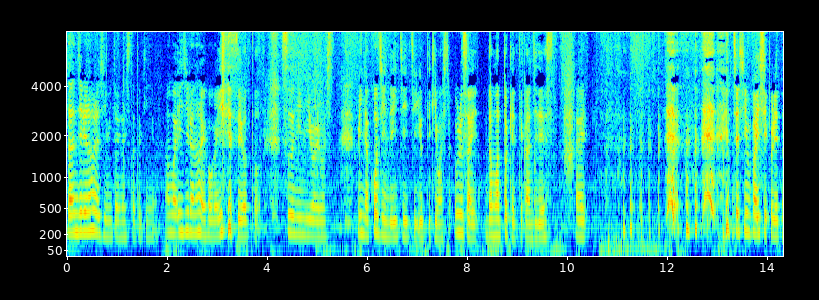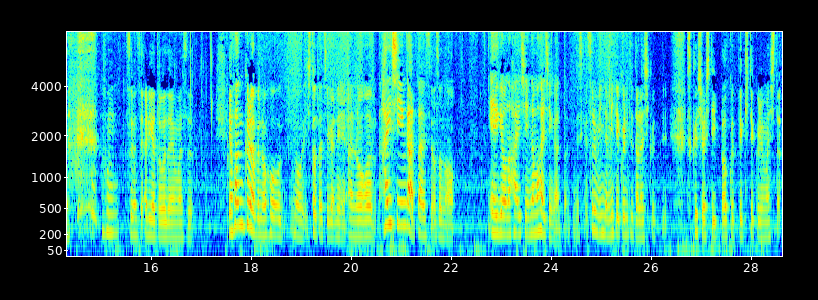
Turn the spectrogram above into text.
だんじりの話みたいなした時にはあんまいじらない方がいいですよと数人に言われました。みんな個人でいちいち言ってきました。うるさい黙っとけって感じです。はい。めっちゃ心配してくれた。すいませんありがとうございます。いやファンクラブの方の人たちがねあの配信があったんですよ。その営業の配信生配信があったんですけどそれみんな見てくれてたらしくってスクショしていっぱい送ってきてくれました。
